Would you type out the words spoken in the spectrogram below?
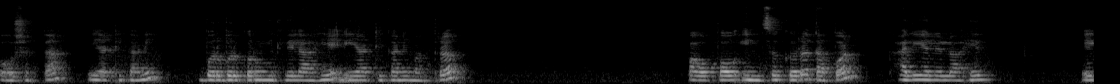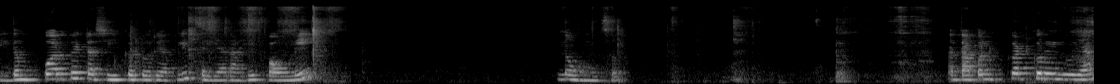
पाहू शकता या ठिकाणी बरोबर करून घेतलेलं आहे. या ठिकाणी मात्र पाव पाव इंच करत आपण खाली आलेलो आहेत. एकदम परफेक्ट अशी ही कटोरी आपली तयार आहे पावणे नऊ इंच. आता आपण कट करून घेऊया.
